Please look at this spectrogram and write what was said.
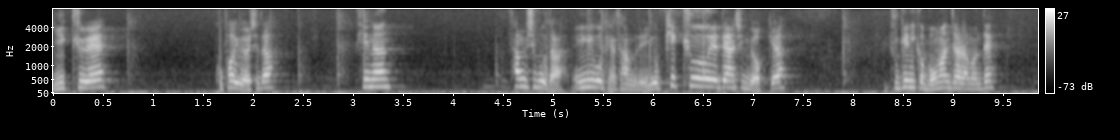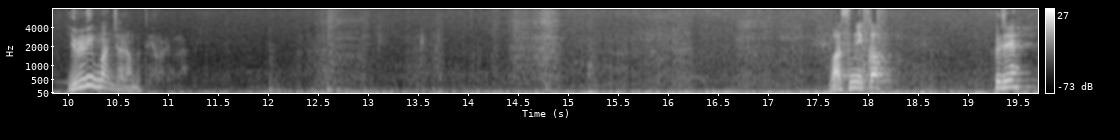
EQ에 곱하기 몇이다? P는 35다. 이거 계산하면 돼. 이거 PQ에 대한 식 몇 개야? 두 개니까 뭐만 잘하면 돼? 윤리만 잘하면 돼요. 윤리만. 맞습니까? 그지?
